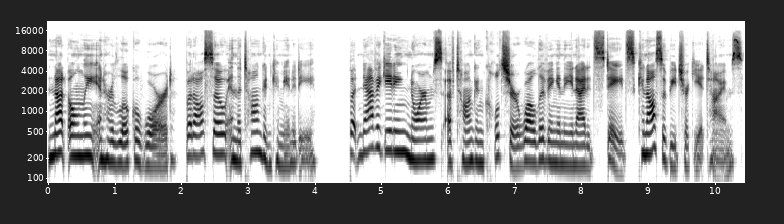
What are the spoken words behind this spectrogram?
not only in her local ward, but also in the Tongan community. But navigating norms of Tongan culture while living in the United States can also be tricky at times.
